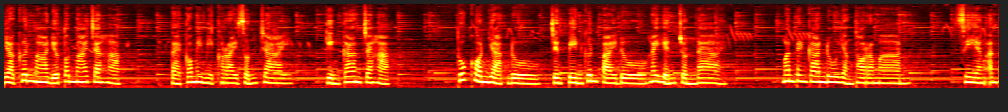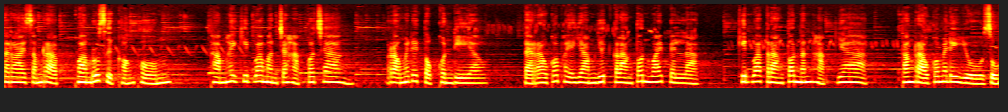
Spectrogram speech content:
อย่าขึ้นมาเดี๋ยวต้นไม้จะหัก แต่ก็ไม่มีใครสนใจ กิ่งก้านจะหัก ทุกคนอยากดูจึงปีนขึ้นไปดูให้เห็นจนได้ มันเป็นการดูอย่างทรมานเเสี่ยงอันตรายสำหรับความรู้สึกของผมทำให้คิดว่ามันจะหักก็ช่าง เราไม่ได้ตกคนเดียว แต่เราก็พยายามยึดกลางต้นไว้เป็นหลัก คิดว่ากลางต้นนั้นหักยาก ทั้งเราก็ไม่ได้อยู่สูง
